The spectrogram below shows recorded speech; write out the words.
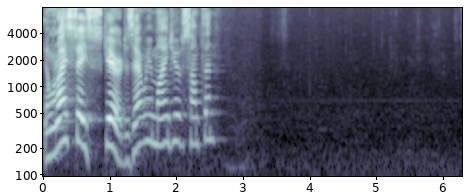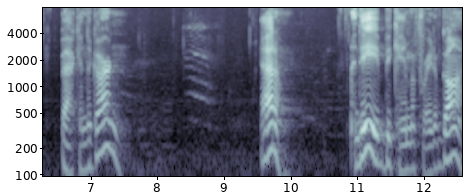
And when I say scared, does that remind you of something? Back in the garden, Adam and Eve became afraid of God.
